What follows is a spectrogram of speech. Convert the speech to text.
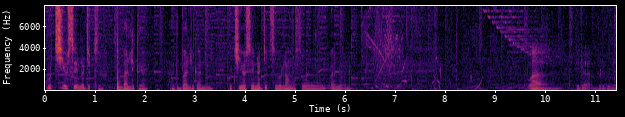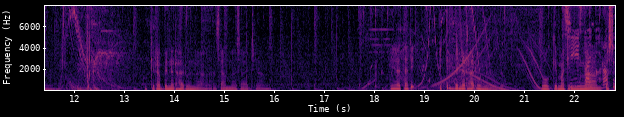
Kuchiyose no jutsu. Balik ya. Terbalik anu nih. Kuchiyose no jutsu langsung anu nih. Wah, tidak berguna. Kukira bener Haruna sama saja. Ya tadi pikir bener Haruna. Oke makin ngampas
